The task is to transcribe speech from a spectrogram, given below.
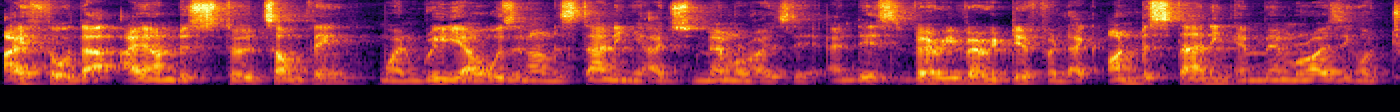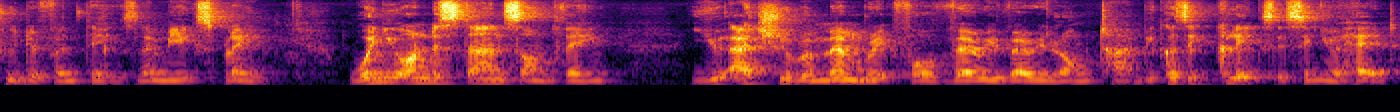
I thought that I understood something when really I wasn't understanding it. I just memorized it. And it's very, very different. Like understanding and memorizing are two different things. Let me explain. When you understand something, you actually remember it for a very, very long time because it clicks, it's in your head.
